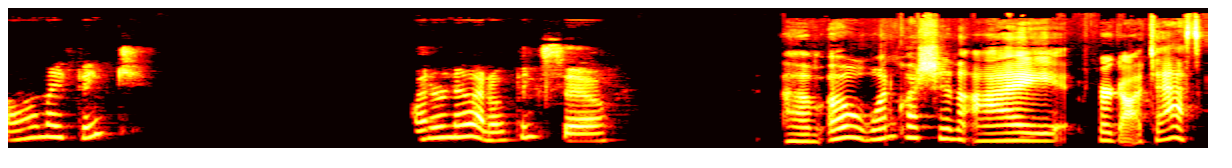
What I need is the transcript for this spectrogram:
Um, I think. I don't know. I don't think so. Um, oh, one question I forgot to ask.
